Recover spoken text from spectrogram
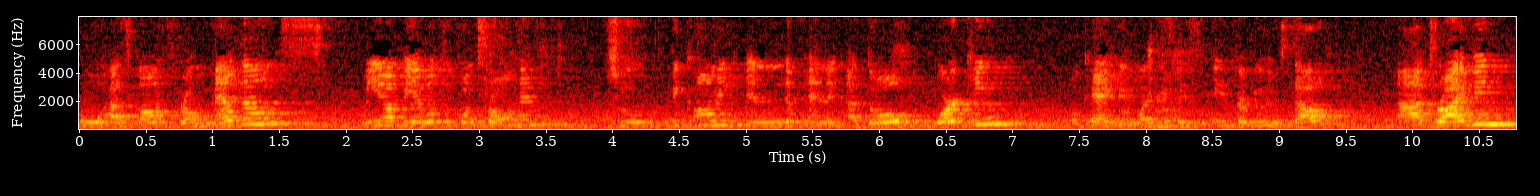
Who has gone from meltdowns, me not be able to control him, to becoming an independent adult, working, okay, he went to his interview himself, uh, driving,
